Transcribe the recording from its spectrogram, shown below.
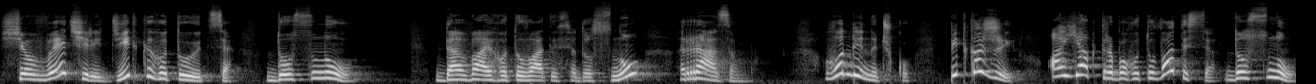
що ввечері дітки готуються до сну. Давай готуватися до сну разом. Годинничку, підкажи, а як треба готуватися до сну?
